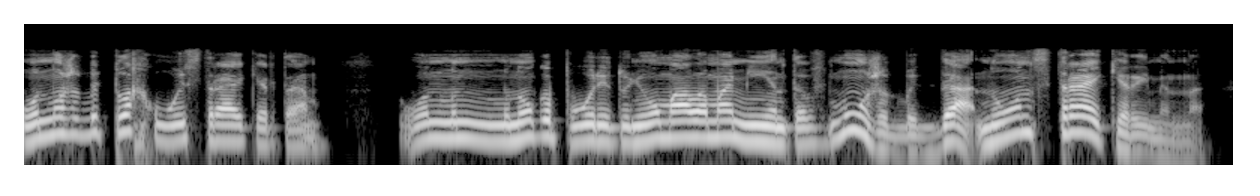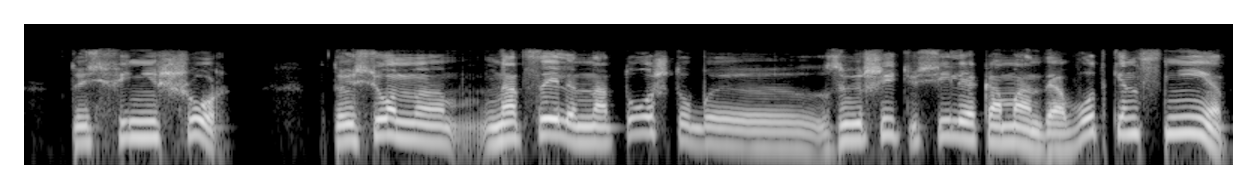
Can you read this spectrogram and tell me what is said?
Он может быть плохой страйкер там, он много порит, у него мало моментов, может быть, да, но он страйкер именно, то есть финишер. То есть он э, нацелен на то, чтобы завершить усилия команды, а Воткинс нет.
